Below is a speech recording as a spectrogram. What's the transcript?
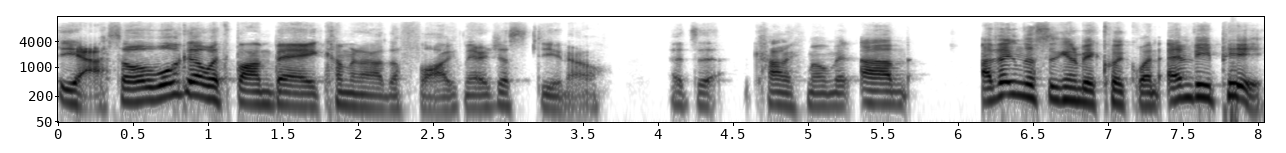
yeah, so we'll go with Bombay coming out of the fog there. Just you know, that's a iconic moment. Um, I think this is gonna be a quick one. MVP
